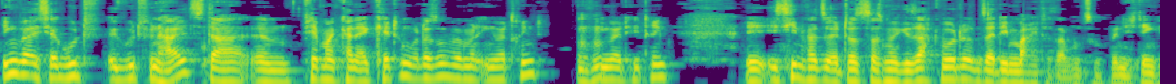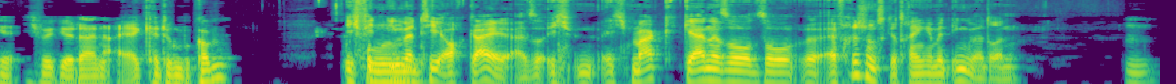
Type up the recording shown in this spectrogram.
Ingwer ist ja gut, äh, gut für den Hals. Da ähm, kriegt man keine Erkältung oder so, wenn man Ingwer trinkt. Ingwer-Tee trinkt. Äh, Ist jedenfalls so etwas, was mir gesagt wurde und seitdem mache ich das ab und zu, wenn ich denke, ich würde da eine Erkältung bekommen. Ich finde Ingwer-Tee auch geil. Also ich, ich mag gerne so, so äh, Erfrischungsgetränke mit Ingwer drin. Mhm.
